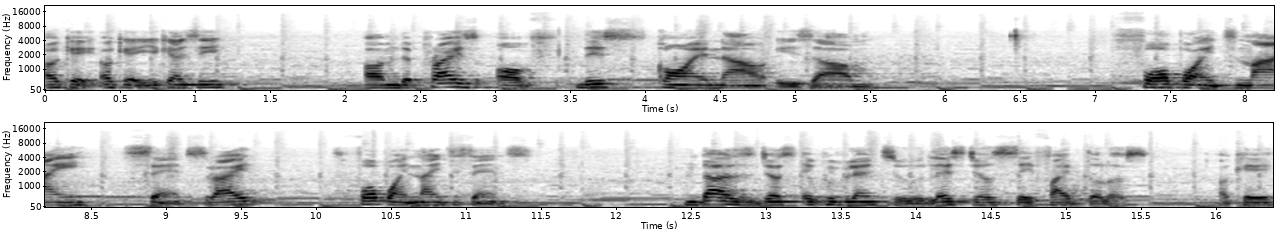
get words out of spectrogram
Okay okay you can see. Um the price of this coin now is um 4.9 cents right? 4.90 cents that's just equivalent to let's just say five dollars okay?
